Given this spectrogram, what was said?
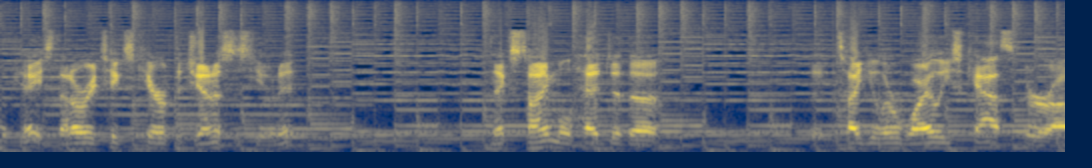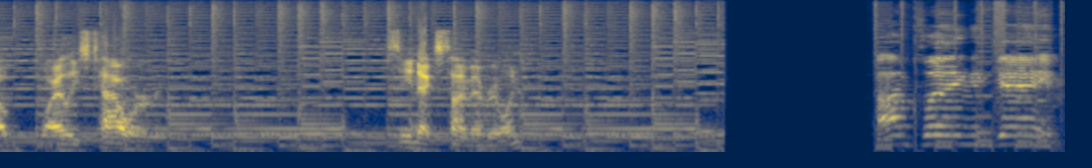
Okay, so that already takes care of the Genesis unit. Next time we'll head to the the titular Wily's Castle or uh, Wily's Tower. See you next time, everyone. I'm playing a game.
